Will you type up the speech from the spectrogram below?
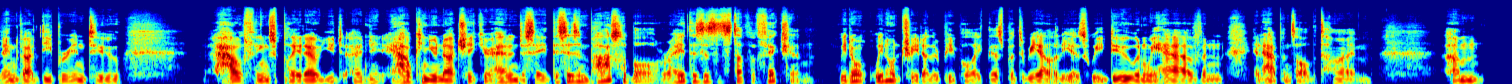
and got deeper into how things played out. You, I, how can you not shake your head and just say this is impossible, right? This is the stuff of fiction. We don't we don't treat other people like this, but the reality is we do, and we have, and it happens all the time. Um,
